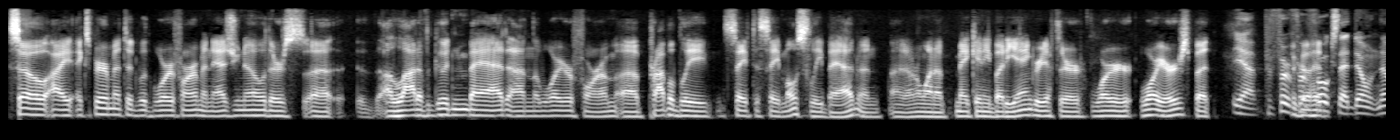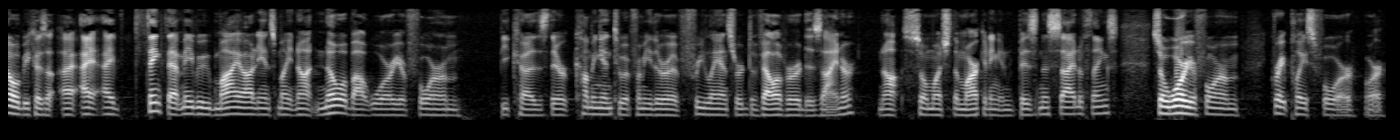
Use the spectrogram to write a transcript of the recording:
So I experimented with Warrior Forum, and as you know, there's uh, a lot of good and bad on the Warrior Forum. Uh, probably safe to say, mostly bad, and I don't want to make anybody angry if they're warrior, warriors, but yeah, for, for folks that don't know, because I, I, I think that maybe my audience might not know about Warrior Forum because they're coming into it from either a freelancer, developer, or designer, not so much the marketing and business side of things. So Warrior Forum, great place for, or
